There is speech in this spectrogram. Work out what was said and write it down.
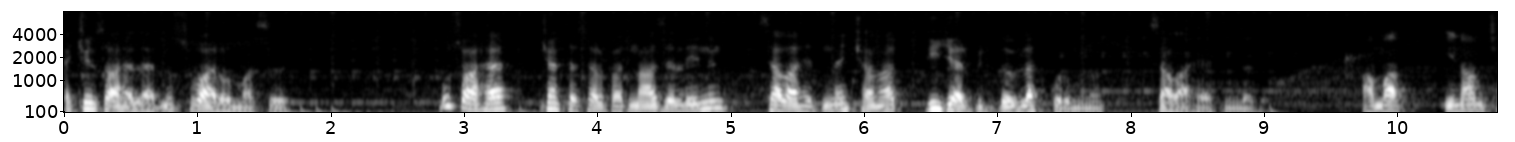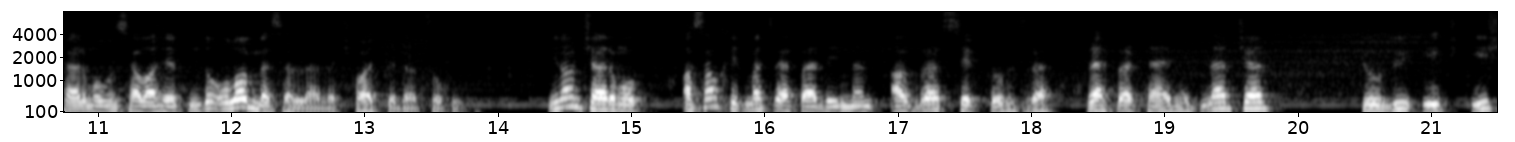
əkin sahələrinin suvarılması. Bu sahə Kənd Təsərrüfatı Nazirliyinin səlahiyyətindən kənar digər bir dövlət qurumunun səlahiyyətindədir. Amma İnam Kərimovun səlahiyyətində olan məsələlər də kifayət qədər çox idi. İnam Kərimov Asan Xidmət rəhbərliyindən aqrar sektor üzrə rəhbər təyin edilərkən gördüyü ilk iş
